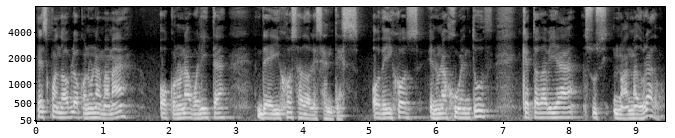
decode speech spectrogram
es cuando hablo con una mamá o con una abuelita de hijos adolescentes o de hijos en una juventud que todavía no han madurado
